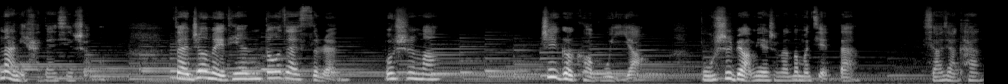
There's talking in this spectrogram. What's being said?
那你还担心什么？反正每天都在死人，不是吗？这个可不一样，不是表面上的那么简单。想想看，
